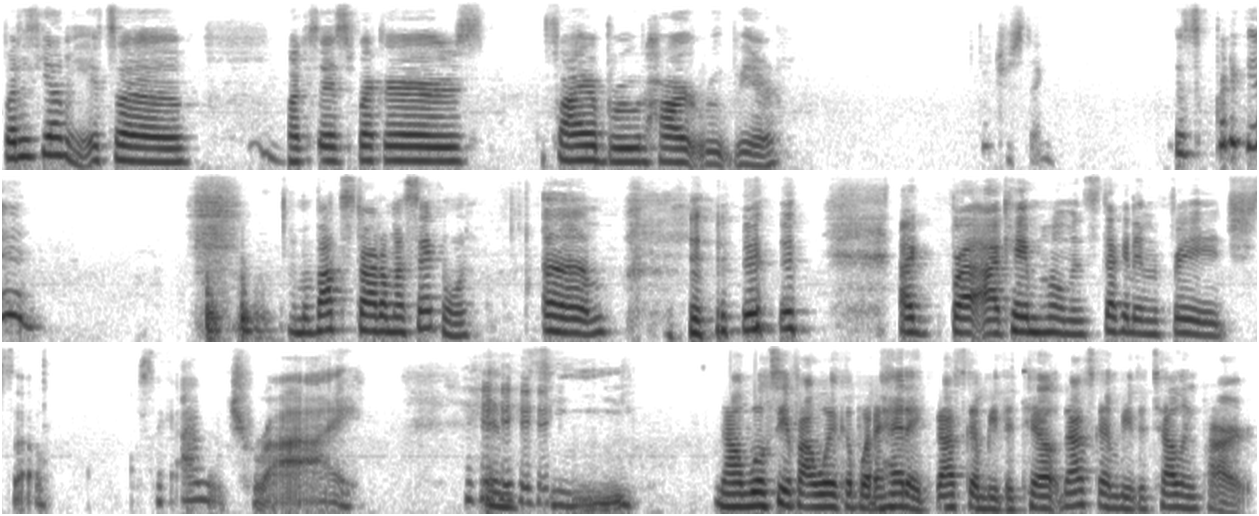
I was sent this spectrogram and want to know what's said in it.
but it's yummy. It's a, like I said, Sprecher's Fire Brewed Hard Root Beer. Interesting. It's pretty good. I'm about to start on my second one. Um, I brought, I came home and stuck it in the fridge, so it's like I will try and see. Now we'll see if I wake up with a headache. That's gonna be the tell. That's gonna be the telling part.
